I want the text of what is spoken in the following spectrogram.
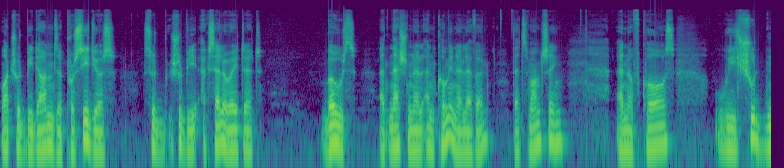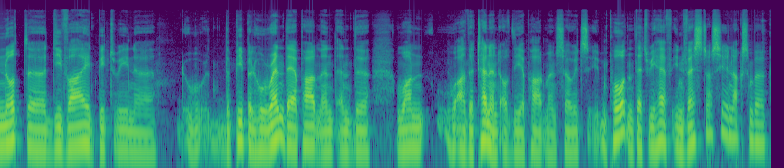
what should be done, the procedures should should be accelerated, both at national and communal level. That's one thing. And of course, we should not uh, divide between uh, the people who rent the apartment and the one who are the tenant of the apartment. So it's important that we have investors here in Luxembourg,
